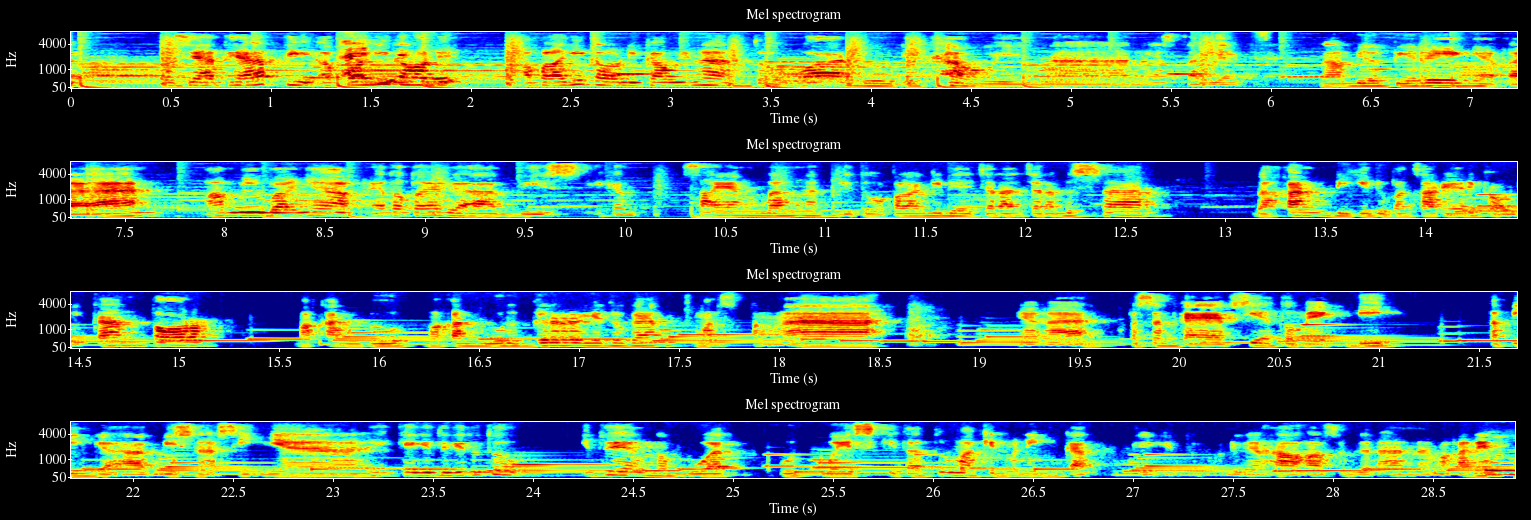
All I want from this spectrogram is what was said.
masih hati-hati apalagi kalau di apalagi kalau di kawinan tuh. Waduh di kawinan astaga. Ngambil piring ya kan? Ambil banyak. Eh totalnya nggak habis. Ini kan sayang banget gitu apalagi di acara-acara besar. Bahkan di kehidupan sehari-hari kalau di kantor makan bu- makan burger gitu kan cuma setengah ya kan? Pesan KFC atau McD tapi nggak habis nasinya. Eh, kayak gitu-gitu tuh itu yang ngebuat food waste kita tuh makin meningkat kayak gitu. Dengan hal-hal sederhana. Makanya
